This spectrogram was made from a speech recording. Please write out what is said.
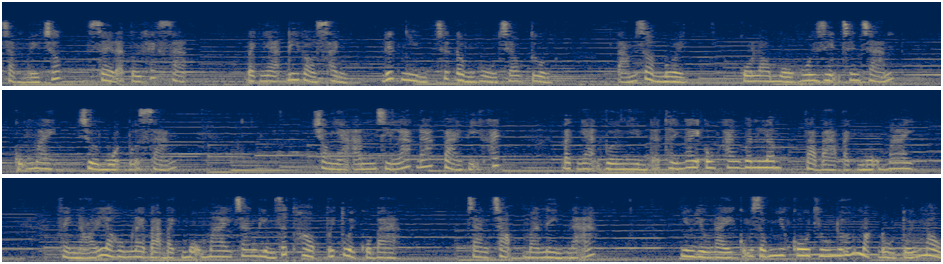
Chẳng mấy chốc, xe đã tới khách sạn. Bạch Nhạn đi vào sảnh, liếc nhìn chiếc đồng hồ treo tường. 8 giờ 10, cô lo mồ hôi diện trên trán. Cũng may, chưa muộn bữa sáng. Trong nhà ăn chỉ lác đác vài vị khách Bạch Nhạn vừa nhìn đã thấy ngay ông Khang Vân Lâm và bà Bạch Mộ Mai phải nói là hôm nay bà Bạch Mộ Mai trang điểm rất hợp với tuổi của bà Trang trọng mà nền nã Nhưng điều này cũng giống như cô thiếu nữ mặc đồ tối màu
